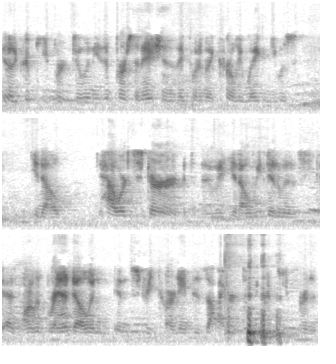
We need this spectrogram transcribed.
you know, the Crypt Keeper doing these impersonations. They put him in a curly wig and he was, you know, Howard Stern. You know, we did him as, as Marlon Brando in, in Streetcar Named Desire, the Crypt Keeper, in a,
